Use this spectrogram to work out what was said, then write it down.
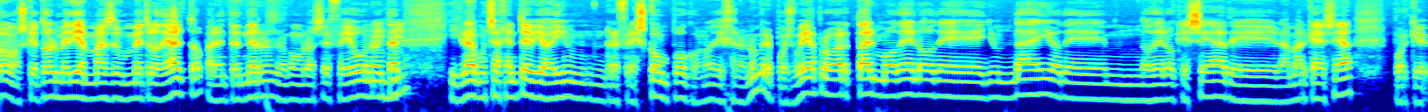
que vamos, que todos medían más de un metro de alto, para entendernos, no como los F1 y tal. Y claro, mucha gente vio ahí, un- refrescó un poco, ¿no? Dijeron, hombre, pues voy a probar tal modelo de Hyundai o de, mm, o de lo que sea, de la marca que sea, porque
